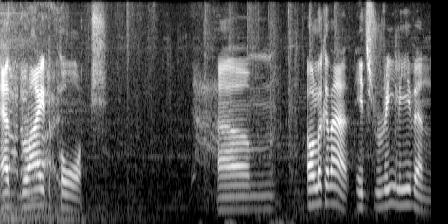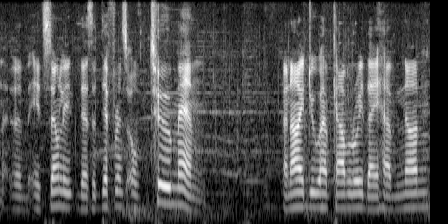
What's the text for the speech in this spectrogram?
at Brideport. Um, oh, look at that! It's really even. Uh, it's only there's a difference of two men, and I do have cavalry. They have none.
